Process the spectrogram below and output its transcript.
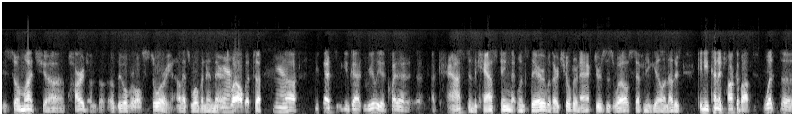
is so much uh, part of the of the overall story and how that's woven in there yeah. as well. But uh, yeah. uh, you've got you've got really a, quite a, a cast and the casting that was there with our children actors as well, Stephanie Gil and others. Can you kind of talk about what uh,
